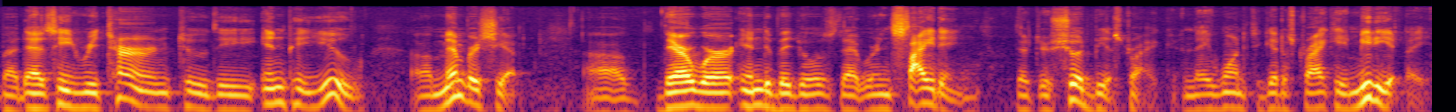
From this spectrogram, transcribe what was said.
But as he returned to the NPU uh, membership, uh, there were individuals that were inciting that there should be a strike, and they wanted to get a strike immediately.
